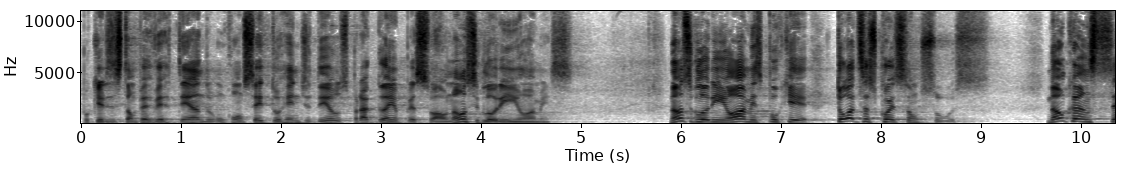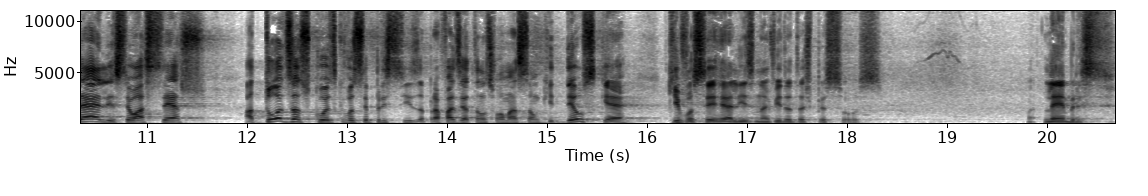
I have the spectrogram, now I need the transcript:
porque eles estão pervertendo um conceito do reino de Deus para ganho pessoal. Não se gloriem em homens. Não se gloriem em homens, porque todas as coisas são suas. Não cancele seu acesso a todas as coisas que você precisa para fazer a transformação que Deus quer que você realize na vida das pessoas. Lembre-se,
